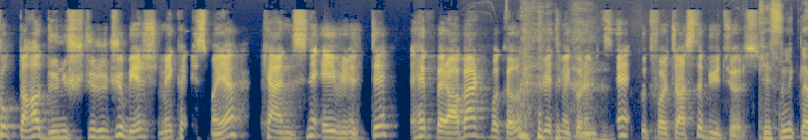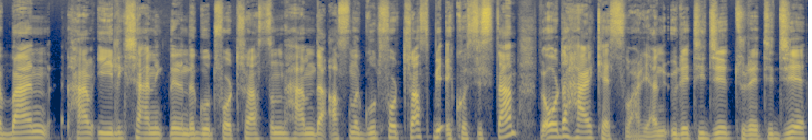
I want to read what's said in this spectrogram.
çok daha dönüştürücü bir mekanizmaya kendisini evriltti. Hep beraber bakalım üretim ekonomisini Good for Trust'ta büyütüyoruz. Kesinlikle ben hem iyilik şenliklerinde Good for Trust'ın hem de aslında Good for Trust bir ekosistem ve orada herkes var. Yani üretici, türetici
